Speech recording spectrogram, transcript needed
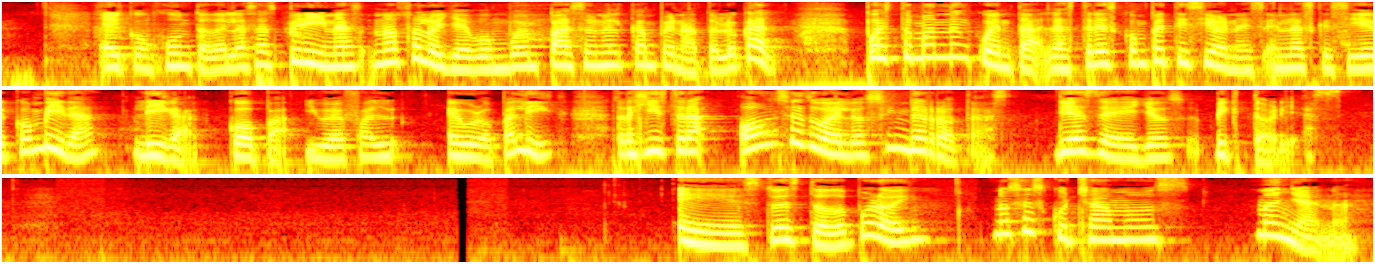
El conjunto de las aspirinas no solo lleva un buen paso en el campeonato local, pues tomando en cuenta las tres competiciones en las que sigue con vida, Liga, Copa y UEFA Europa League, registra 11 duelos sin derrotas, 10 de ellos victorias. Esto es todo por hoy. Nos escuchamos mañana.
